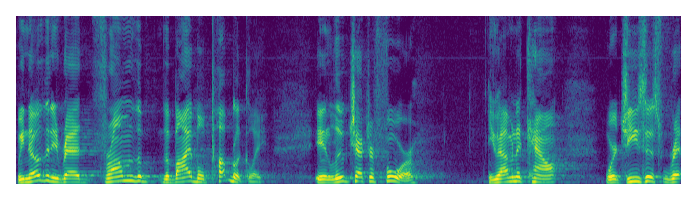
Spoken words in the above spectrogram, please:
We know that he read from the, the Bible publicly. In Luke chapter 4, you have an account where Jesus re-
